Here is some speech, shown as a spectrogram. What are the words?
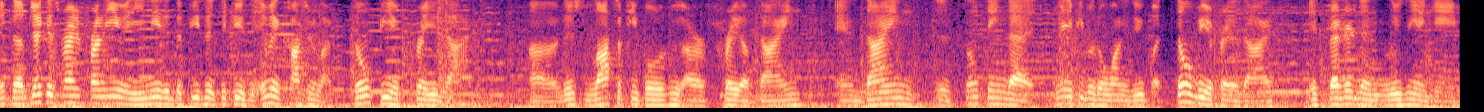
If the objective is right in front of you and you need to defuse it, defuse it. It costs your life. Don't be afraid to die. Uh, there's lots of people who are afraid of dying, and dying is something that many people don't want to do, but don't be afraid to die. It's better than losing a game.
